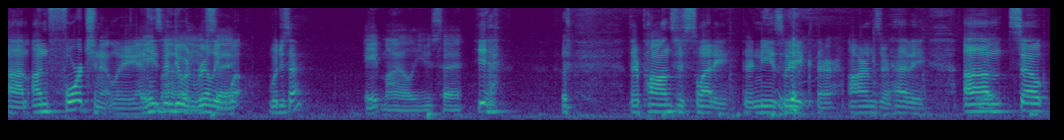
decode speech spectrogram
Um, unfortunately, and Eight he's been doing really say? well. What'd you say? Eight Mile, you say? Yeah. their palms are sweaty, their knees weak, their arms are heavy. Um, so,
